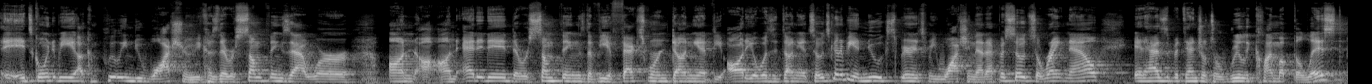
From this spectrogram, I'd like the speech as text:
it's going to be a completely new watch for me because there were some things that were un, uh, unedited. There were some things the VFX weren't done yet, the audio wasn't done yet. So it's going to be a new experience for me watching that episode. So right now, it has the potential to really climb up the list.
